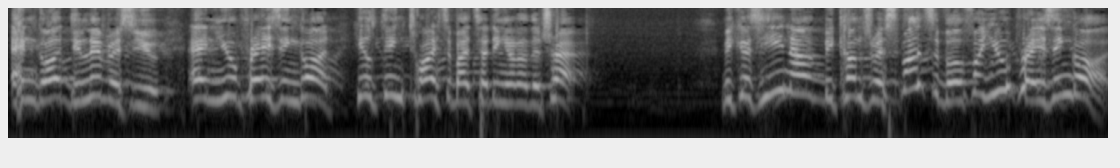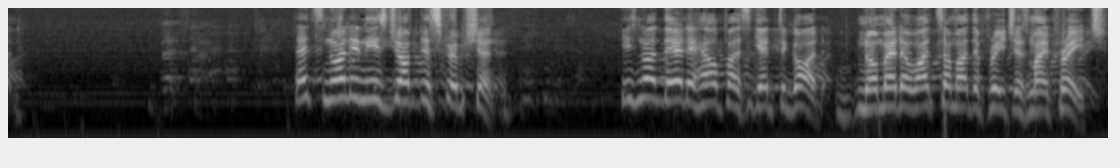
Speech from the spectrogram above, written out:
and God delivers you and you're praising God, he'll think twice about setting another trap. Because he now becomes responsible for you praising God. That's not in his job description. He's not there to help us get to God, no matter what some other preachers might preach.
